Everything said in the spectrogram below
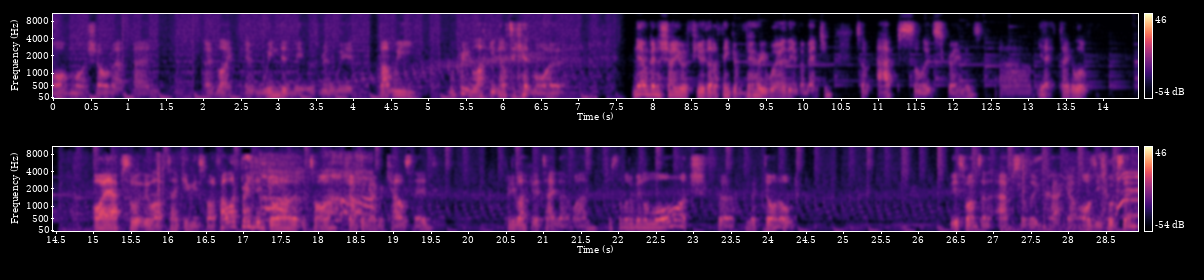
of my shoulder and it like it winded me. It was really weird. But we were pretty lucky not to get more hurt now I'm going to show you a few that I think are very worthy of a mention. Some absolute screamers. Um, yeah, take a look. I absolutely love taking this one. I felt like Brendan Goddard at the time, jumping over Cal's head. Pretty lucky to take that one. Just a little bit of launch for MacDonald. This one's an absolute cracker. Aussie Cookson.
